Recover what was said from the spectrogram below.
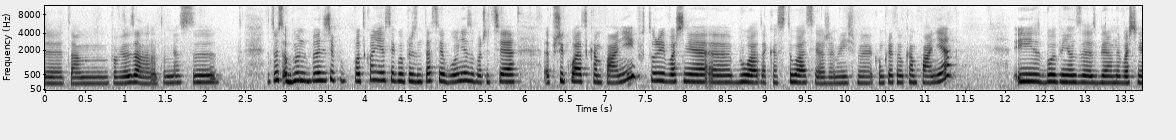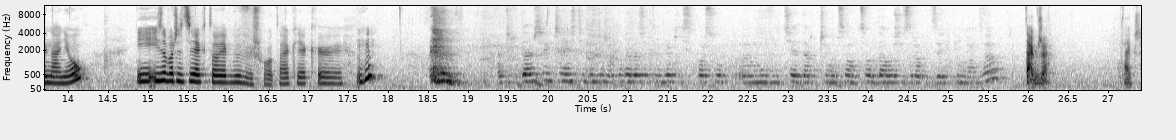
e, tam powiązana. Natomiast, e, natomiast będziecie po- pod koniec jakby prezentacji ogólnie zobaczycie przykład kampanii, w której właśnie była taka sytuacja, że mieliśmy konkretną kampanię i były pieniądze zbierane właśnie na nią. I, I zobaczycie, jak to jakby wyszło, tak? Jak, e, mhm. A czy w dalszej części będziesz opowiadać o tym, w jaki sposób y, mówicie darczyńcom, co udało się zrobić za ich pieniądze? Także. Także.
